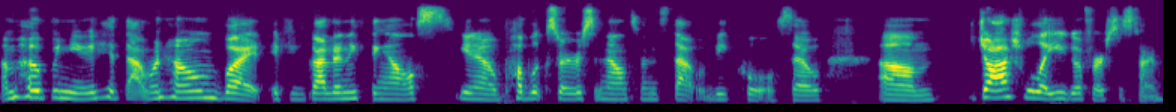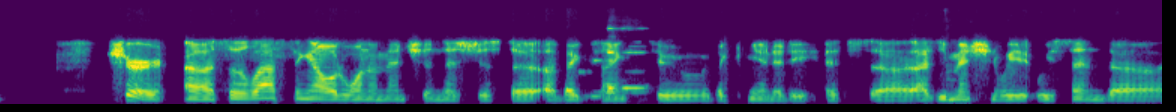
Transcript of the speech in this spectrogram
I'm hoping you hit that one home. But if you've got anything else, you know, public service announcements, that would be cool. So um, Josh, we'll let you go first this time. Sure. Uh, so the last thing I would want to mention is just a, a big thanks to the community. It's uh, as you mentioned, we we send uh,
